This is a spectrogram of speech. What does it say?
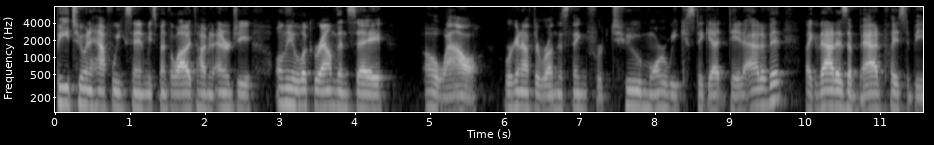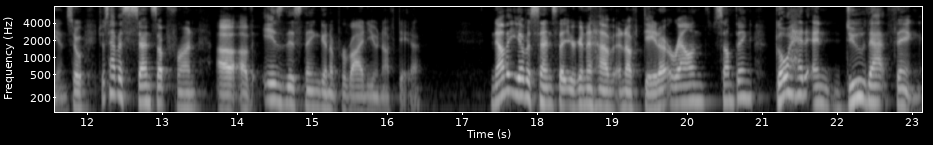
be two and a half weeks in. We spent a lot of time and energy. Only to look around and say, oh wow, we're gonna have to run this thing for two more weeks to get data out of it. Like that is a bad place to be in. So just have a sense up front uh, of is this thing gonna provide you enough data now that you have a sense that you're going to have enough data around something, go ahead and do that thing,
